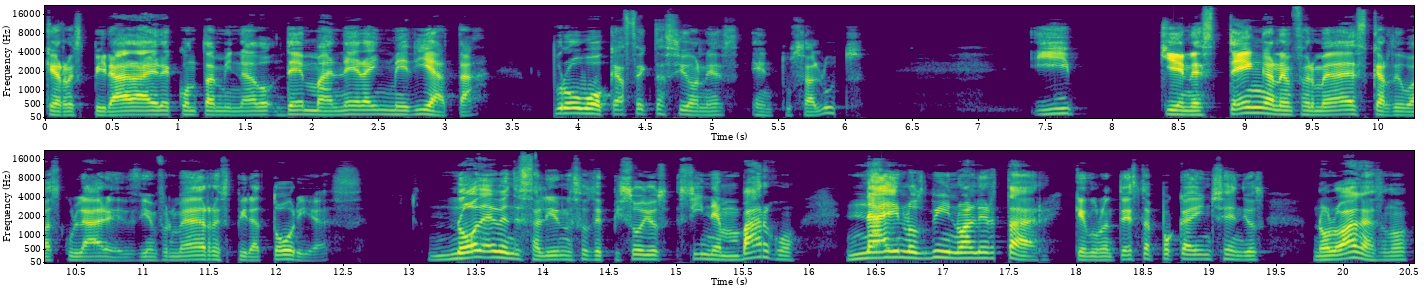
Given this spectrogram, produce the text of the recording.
que respirar aire contaminado de manera inmediata provoca afectaciones en tu salud. Y quienes tengan enfermedades cardiovasculares y enfermedades respiratorias no deben de salir en esos episodios. Sin embargo, nadie nos vino a alertar que durante esta época de incendios no lo hagas, ¿no?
